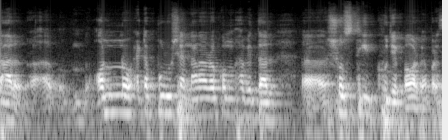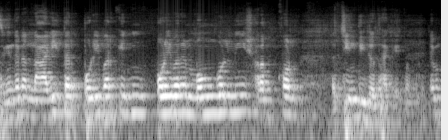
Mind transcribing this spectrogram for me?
তার অন্য একটা পুরুষের নানা রকম ভাবে তার স্বস্তি খুঁজে পাওয়ার ব্যাপার আছে। কিন্তু একটা নারী তার পরিবারকে নিয়ে, পরিবারের মঙ্গল নিয়ে সারাক্ষণ চিন্তিত থাকে। এবং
